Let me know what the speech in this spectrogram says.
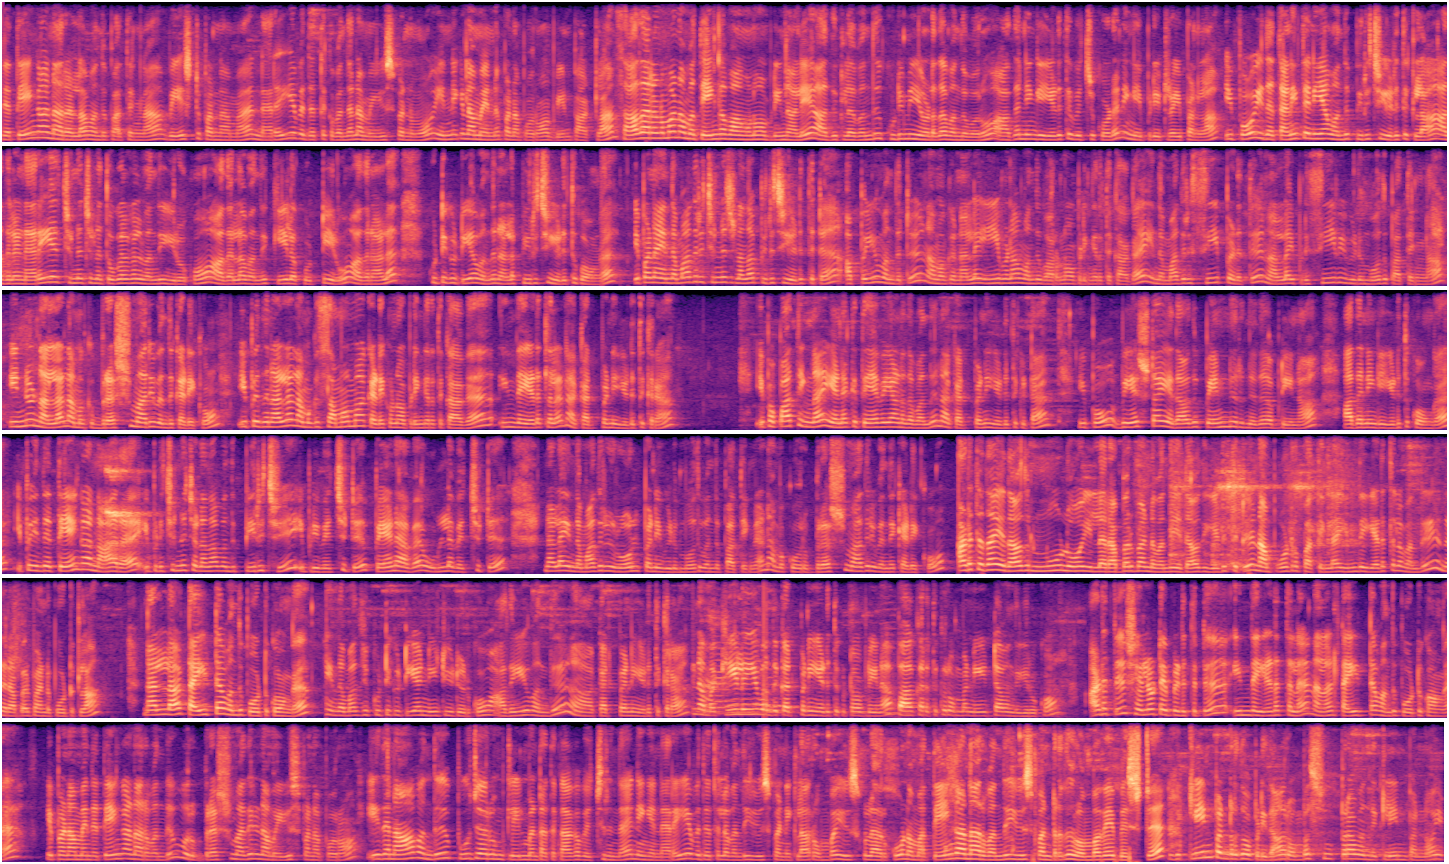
இந்த தேங்காய் நாரெல்லாம் வந்து பார்த்தீங்கன்னா வேஸ்ட் பண்ணாமல் நிறைய விதத்துக்கு வந்து நம்ம யூஸ் பண்ணுவோம். இன்றைக்கி நம்ம என்ன பண்ண போகிறோம் அப்படின்னு பார்க்கலாம். சாதாரணமாக நம்ம தேங்காய் வாங்கணும் அப்படின்னாலே அதுக்குள்ள வந்து குடுமையோட தான் வந்து வரும். அதை நீங்கள் எடுத்து வச்சு கூட நீங்கள் இப்படி ட்ரை பண்ணலாம். இப்போது இதை தனித்தனியாக வந்து பிரித்து எடுத்துக்கலாம். அதில் நிறைய சின்ன சின்ன துகள்கள் வந்து இருக்கும். அதெல்லாம் வந்து கீழே கொட்டிடும் அதனால் குட்டி குட்டியாக வந்து நல்லா பிரித்து எடுத்துக்கோங்க. இப்போ நான் இந்த மாதிரி சின்ன சின்னதாக பிரித்து எடுத்துட்டேன். அப்பையும் வந்துட்டு நமக்கு நல்ல ஈவனாக வந்து வரணும் அப்படிங்கிறதுக்காக இந்த மாதிரி சீப் எடுத்து நல்லா இப்படி சீவி விடும்போது பார்த்தீங்கன்னா இன்னும் நல்லா நமக்கு ப்ரஷ் மாதிரி வந்து கிடைக்கும். இப்போ இதனால் நமக்கு சமமாக கிடைக்கணும் அப்படிங்கிறதுக்காக இந்த இடத்துல நான் கட் பண்ணி எடுத்துக்கிறேன். இப்போ பார்த்தீங்கன்னா எனக்கு தேவையானதை வந்து நான் கட் பண்ணி எடுத்துக்கிட்டேன். இப்போது வேஸ்ட்டாக ஏதாவது பென் இருந்தது அப்படின்னா அதை நீங்கள் எடுத்துக்கோங்க. இப்போ இந்த தேங்காய் நாரை இப்படி சின்ன சின்னதாக வந்து பிரித்து இப்படி வச்சுட்டு பேனாவை உள்ளே வச்சுட்டு நல்லா இந்த மாதிரி ரோல் பண்ணி விடும்போது வந்து பார்த்திங்கன்னா நமக்கு ஒரு ப்ரஷ் மாதிரி வந்து கிடைக்கும். அடுத்ததாக ஏதாவது நூலோ இல்லை ரப்பர் பேண்டை வந்து ஏதாவது எடுத்துகிட்டு நான் போடுற பார்த்திங்களா இந்த இடத்துல வந்து இந்த ரப்பர் பேண்டை போட்டுக்கலாம். நல்லா டைட்டாக வந்து போட்டுக்கோங்க. இந்த மாதிரி குட்டி குட்டியாக நீட்டிட்டு இருக்கும். அதையும் வந்து கட் பண்ணி எடுத்துக்கிறேன். நம்ம கீழேயும் வந்து கட் பண்ணி எடுத்துக்கிட்டோம் அப்படின்னா பார்க்கறதுக்கு ரொம்ப நீட்டாக வந்து இருக்கும். அடுத்து ஷெல்லோ டேப் எடுத்துகிட்டு இந்த இடத்துல நல்லா டைட்டாக வந்து போட்டுக்கோங்க. இப்போ நம்ம இந்த தேங்காய் நாரை வந்து ஒரு ப்ரஷ் மாதிரி நம்ம யூஸ் பண்ண போகிறோம் இதை நான் வந்து பூஜா ரூம் க்ளீன் பண்ணுறதுக்காக வச்சுருந்தேன். நீங்கள் நிறைய விதத்தில் வந்து யூஸ் பண்ணிக்கலாம். ரொம்ப யூஸ்ஃபுல்லாக இருக்கும். நம்ம தேங்காய் நார் வந்து யூஸ் பண்ணுறது ரொம்பவே பெஸ்ட்டு இது க்ளீன் பண்ணுறதும் அப்படி தான் ரொம்ப சூப்பராக வந்து க்ளீன் பண்ணோம்.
